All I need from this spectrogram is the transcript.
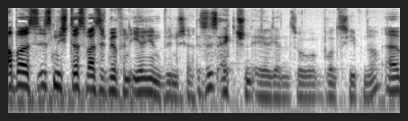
aber es ist nicht das, was ich mir von Alien wünsche. Es ist Action-Alien, so im Prinzip, ne? Äh,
